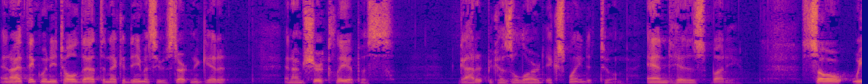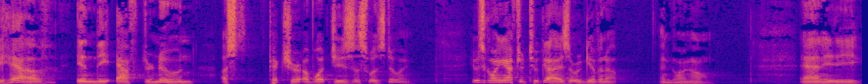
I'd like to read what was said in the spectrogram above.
And I think when he told that to Nicodemus, he was starting to get it. And I'm sure Cleopas got it because the Lord explained it to him and his buddy. So we have in the afternoon a picture of what Jesus was doing. He was going after two guys that were given up and going home. And he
